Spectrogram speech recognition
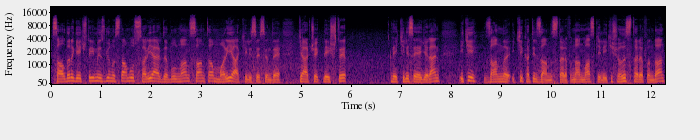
Saldırı geçtiğimiz gün İstanbul Sarıyer'de bulunan Santa Maria Kilisesi'nde gerçekleşti ve kiliseye gelen iki zanlı, iki katil zanlısı tarafından maskeli iki şahıs tarafından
